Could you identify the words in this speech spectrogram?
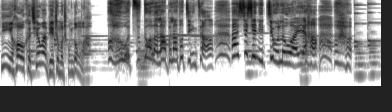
你以后可千万别这么冲动了。我知道了，拉布拉多警长，啊，谢谢你救了我呀！啊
